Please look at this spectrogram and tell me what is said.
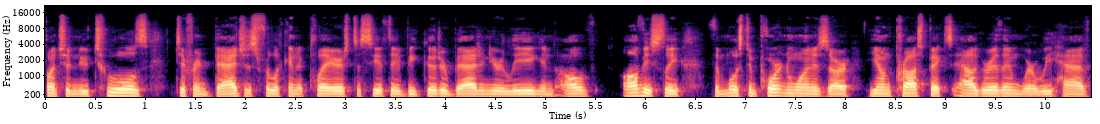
bunch of new tools, different badges for looking at players to see if they'd be good or bad in your league, and all obviously the most important one is our young prospects algorithm, where we have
